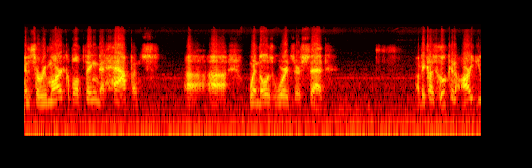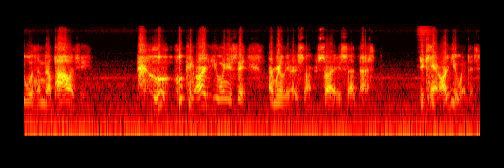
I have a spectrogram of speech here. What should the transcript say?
and it's a remarkable thing that happens uh, uh, when those words are said because who can argue with an apology who, who can argue when you say, I'm really sorry, sorry I said that? You can't argue with it.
